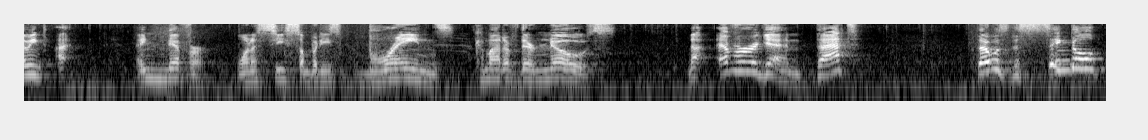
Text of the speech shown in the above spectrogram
I mean, I, I never want to see somebody's brains come out of their nose. Not ever again. That, that was the single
